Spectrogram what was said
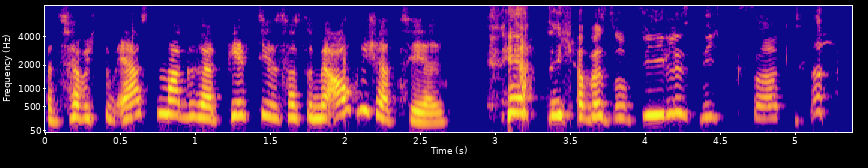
das habe ich zum ersten Mal gehört. Pezi, das hast du mir auch nicht erzählt. Ja, ich habe so vieles nicht gesagt.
